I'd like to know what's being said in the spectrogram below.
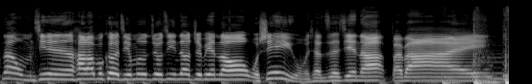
那我们今天哈拉布克节目就进行到这边喽，我是叶宇，我们下次再见啦，拜拜。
